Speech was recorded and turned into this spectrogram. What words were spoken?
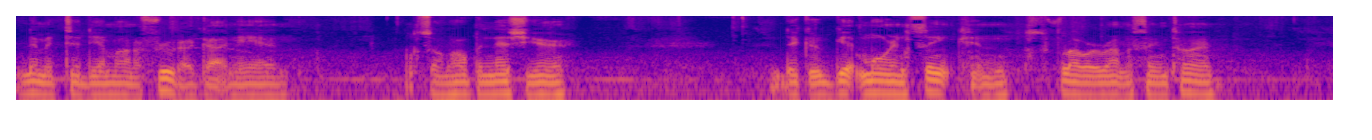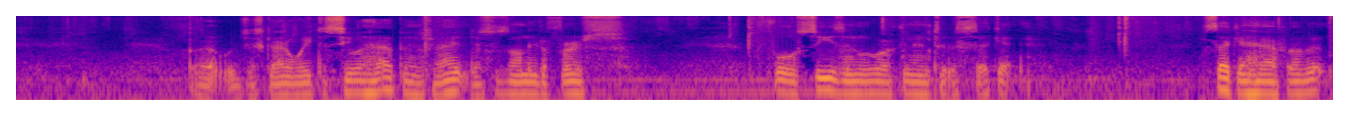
limited the amount of fruit I got in. So I'm hoping this year they could get more in sync and flower around the same time. But we just gotta wait to see what happens, right? This is only the first full season. We're working into the second second half of it.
